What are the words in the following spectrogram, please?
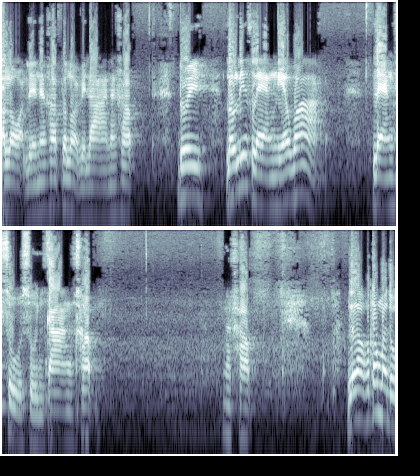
ตลอดเลยนะครับ ตลอดเวลานะครับ โดยเราเรียกแรงเนี้ยว่า แรงสู่ศูนย์กลางครับนะครับ แล้วเราก็ต้องมาดู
